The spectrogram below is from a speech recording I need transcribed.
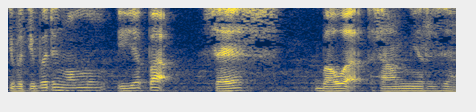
tiba-tiba dia ngomong iya pak saya bawa sama Mirza.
